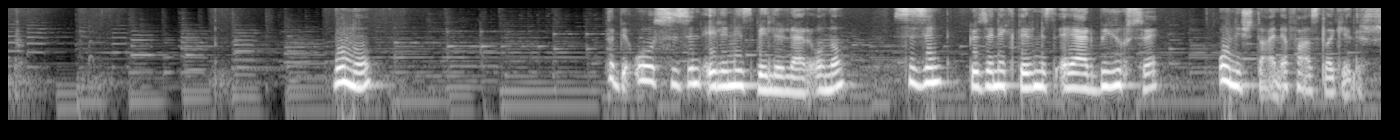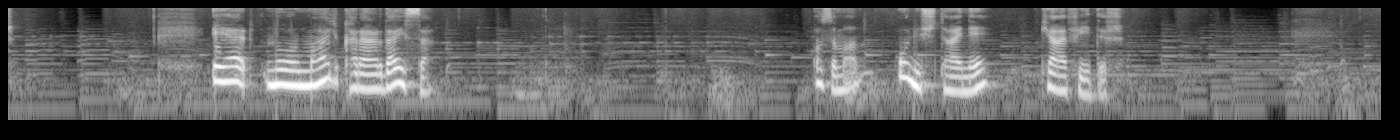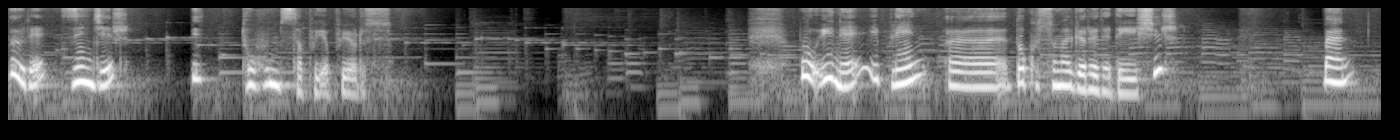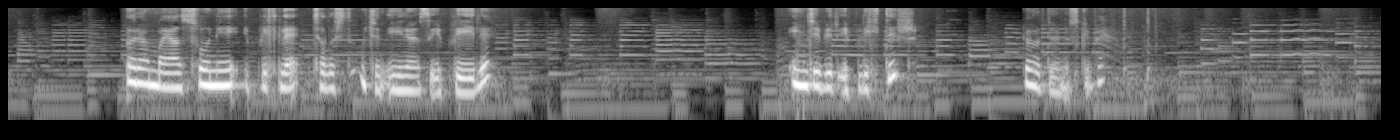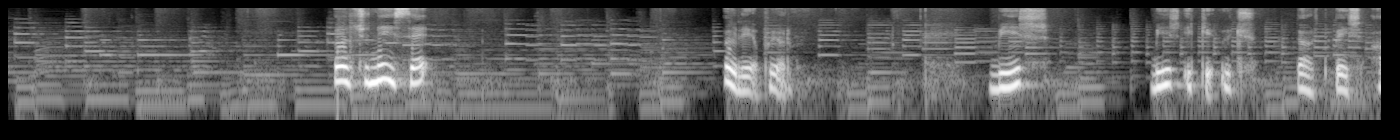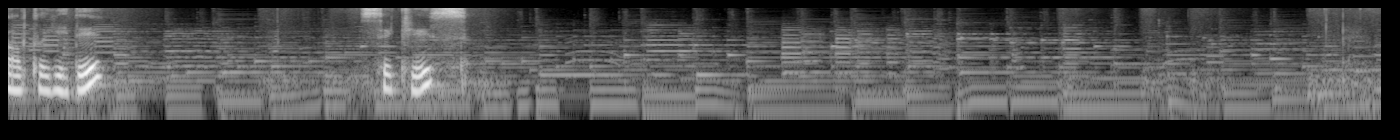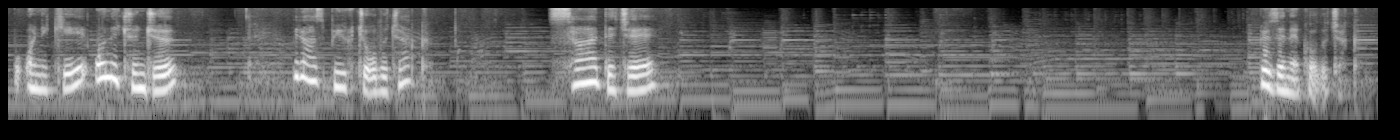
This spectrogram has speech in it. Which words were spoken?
Bunu tabi o sizin eliniz belirler onu. Sizin gözenekleriniz eğer büyükse 13 tane fazla gelir. Eğer normal karardaysa o zaman 13 tane kafidir. Böyle zincir bir tohum sapı yapıyoruz. Bu yine ipliğin e, dokusuna göre de değişir. Ben öğren bayan suni iplikle çalıştığım için iğne arası ipliğiyle ince bir ipliktir. Gördüğünüz gibi. Ölçü neyse öyle yapıyorum. 1 1 2 3 4 5 6 7 8 Bu 12, 13. Biraz büyükçe olacak. Sadece gözenek olacak.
